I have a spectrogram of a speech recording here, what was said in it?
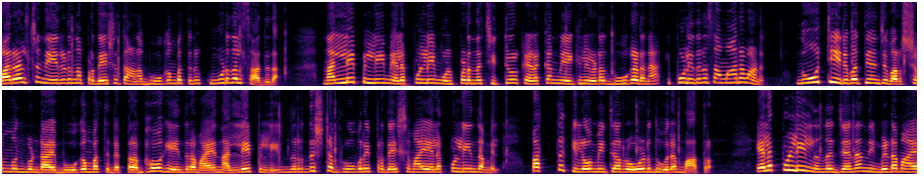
വരൾച്ച നേരിടുന്ന പ്രദേശത്താണ് ഭൂകമ്പത്തിന് കൂടുതൽ സാധ്യത. നല്ലേപ്പിള്ളിയും എലപ്പുള്ളിയും ഉൾപ്പെടുന്ന ചിറ്റൂർ കിഴക്കൻ മേഖലയുടെ ഭൂഘടന ഇപ്പോൾ ഇതിന് സമാനമാണ്. നൂറ്റി ഇരുപത്തിയഞ്ച് വർഷം മുൻപുണ്ടായ ഭൂകമ്പത്തിന്റെ പ്രഭവ കേന്ദ്രമായ നല്ലേപ്പിള്ളിയും നിർദ്ദിഷ്ട ഭ്രൂവറി പ്രദേശമായ എലപ്പുള്ളിയും തമ്മിൽ പത്ത് കിലോമീറ്റർ റോഡ് ദൂരം മാത്രം. എലപ്പുള്ളിയിൽ നിന്ന് ജനനിബിഡമായ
